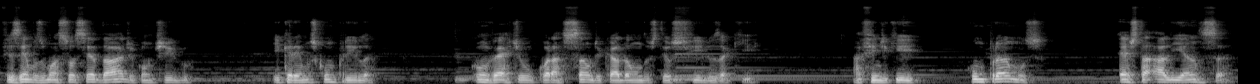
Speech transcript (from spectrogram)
fizemos uma sociedade contigo e queremos cumpri-la. Converte o coração de cada um dos teus filhos aqui, a fim de que cumpramos esta aliança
